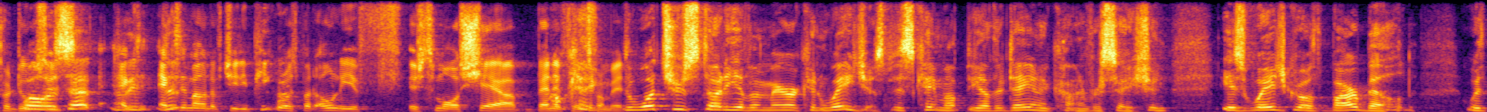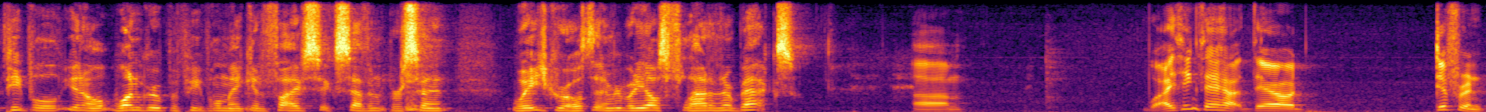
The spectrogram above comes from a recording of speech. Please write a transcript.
produces well, that, X, X, amount of GDP growth, but only if a small share benefits okay. from it. What's your study of American wages? This came up the other day in a conversation. Is wage growth barbelled with people, you know, one group of people making five, six, seven percent wage growth and everybody else flat on their backs? Um, well, I think there are, there are different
